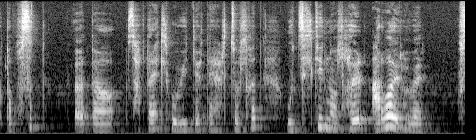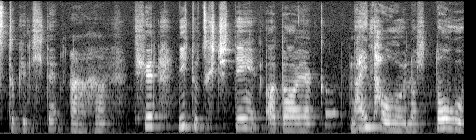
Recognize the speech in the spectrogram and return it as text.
одоо бусад одоо сабтайтлгүй видеотой харьцуулахад үзэлтийн нь бол 12 хувиар өсдөг гэнэлтэй. Ааха. Тэгэхээр нийт үзэгчдийн одоо яг 85% нь бол дуугүй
